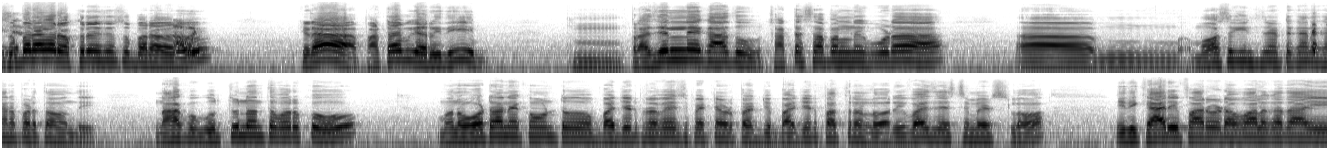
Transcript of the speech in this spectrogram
సుబ్బారావు గారు ఒక్క నిమిషం సుబ్బారావు గారు. ఇక్కడ పటాభి గారు ఇది ప్రజల్నే కాదు చట్టసభల్ని కూడా మోసగించినట్టుగానే కనపడతా ఉంది. నాకు గుర్తున్నంత వరకు మన ఓటాన్ అకౌంట్ బడ్జెట్ ప్రవేశపెట్టినప్పుడు బడ్జెట్- పత్రంలో రివైజ్ ఎస్టిమేట్స్లో ఇది క్యారీ ఫార్వర్డ్ అవ్వాలి కదా ఈ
